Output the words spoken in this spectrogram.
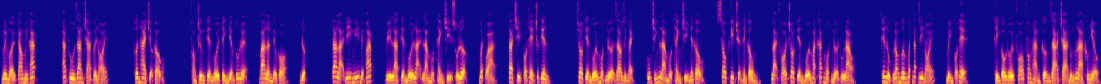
ngươi mời cao minh khác ác Thu gian trá cười nói, hơn hai triệu khẩu. Phòng trưng tiền bối tỉnh điểm tu luyện, ba lần đều có, được. Ta lại đi nghĩ biện pháp, vì là tiền bối lại làm một thành trì số lượng, bất quá, ta chỉ có thể trước tiên cho tiền bối một nửa giao dịch lệch cũng chính là một thành trì nhân khẩu. Sau khi chuyện thành công, lại phó cho tiền bối mặt khác một nửa thù lao. Thiên lục long vương bất đắc dĩ nói, mình có thể. Thỉnh cầu đối phó phong hàn cường giả trả đúng là không nhiều,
